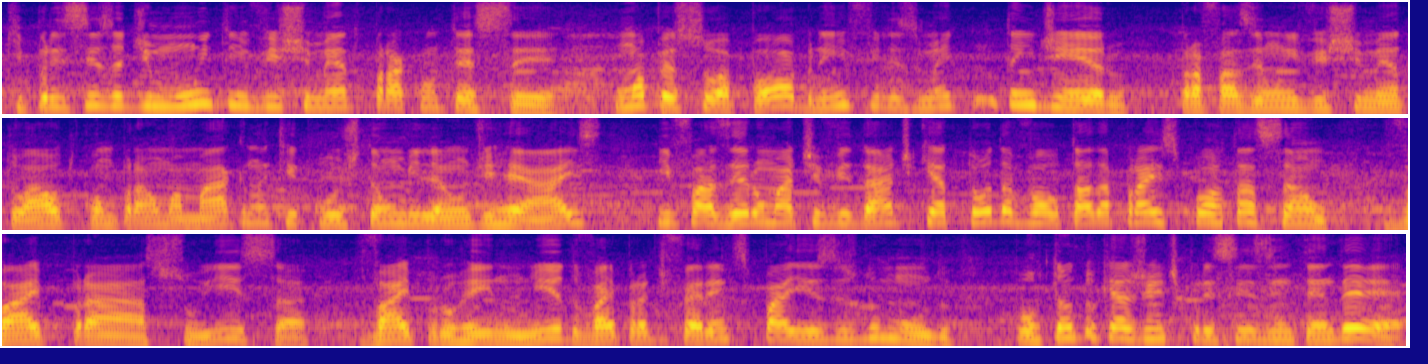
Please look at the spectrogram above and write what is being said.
que precisa de muito investimento para acontecer. Uma pessoa pobre, infelizmente, não tem dinheiro para fazer um investimento alto, comprar uma máquina que custa um milhão de reais e fazer uma atividade que é toda voltada para exportação. Vai para a Suíça, vai para o Reino Unido, vai para diferentes países do mundo. Portanto, o que a gente precisa entender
